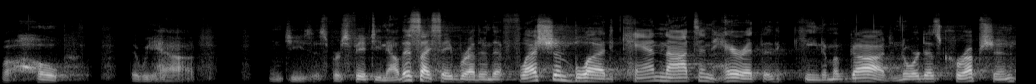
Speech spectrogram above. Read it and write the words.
What hope that we have in Jesus. Verse 50 Now, this I say, brethren, that flesh and blood cannot inherit the kingdom of God, nor does corruption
